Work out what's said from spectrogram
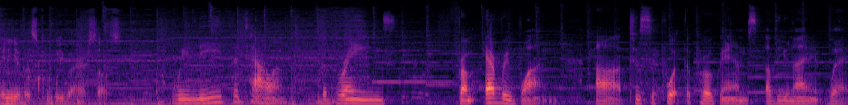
any of us can be by ourselves. We need the talent, the brains from everyone uh, to support the programs of the United Way.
